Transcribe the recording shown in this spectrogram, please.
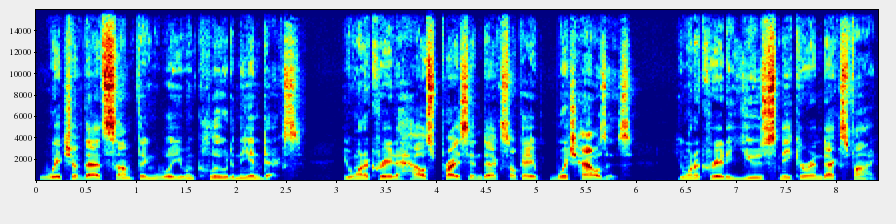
which of that something will you include in the index? You want to create a house price index? Okay, which houses? You want to create a used sneaker index? Fine.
